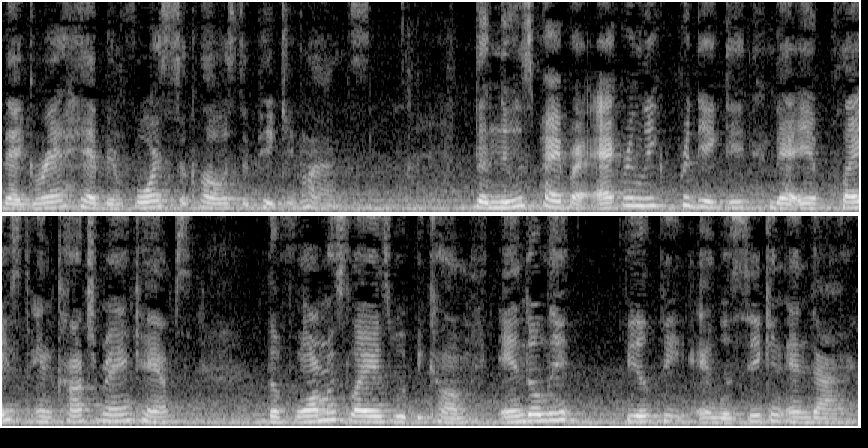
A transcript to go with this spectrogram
that Grant had been forced to close the picket lines. The newspaper accurately predicted that if placed in contraband camps, the former slaves would become indolent, filthy, and would sicken and die.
